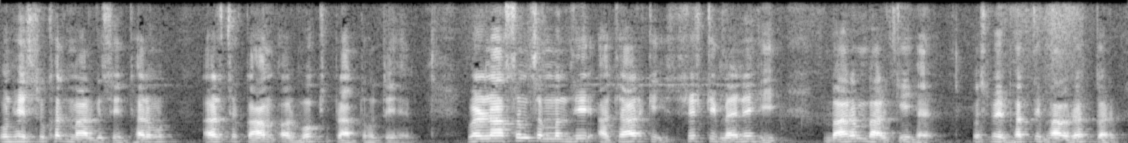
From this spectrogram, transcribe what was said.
उन्हें सुखद मार्ग से धर्म, अर्थ, काम और मोक्ष प्राप्त होते हैं। वर्णाश्रम संबंधी आचार की सृष्टि मैंने ही बारंबार की है। उसमें भक्ति भाव रखकर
